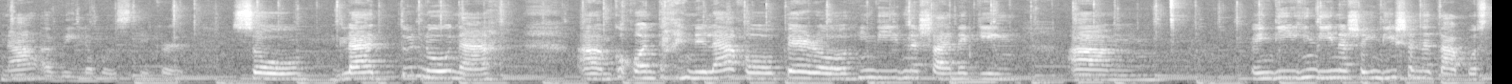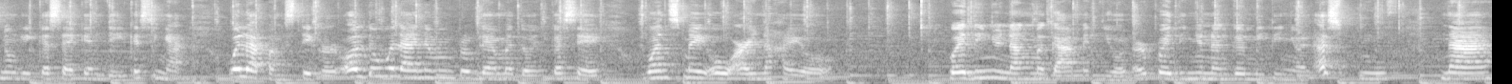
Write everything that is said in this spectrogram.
ng available sticker. So, glad to know na um, kukontakin nila ako pero hindi na siya naging um, hindi hindi na siya hindi siya natapos nung ika second day kasi nga wala pang sticker. Although wala namang problema doon kasi once may OR na kayo, pwede nyo nang magamit yon or pwede nyo nang gamitin yon as proof na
